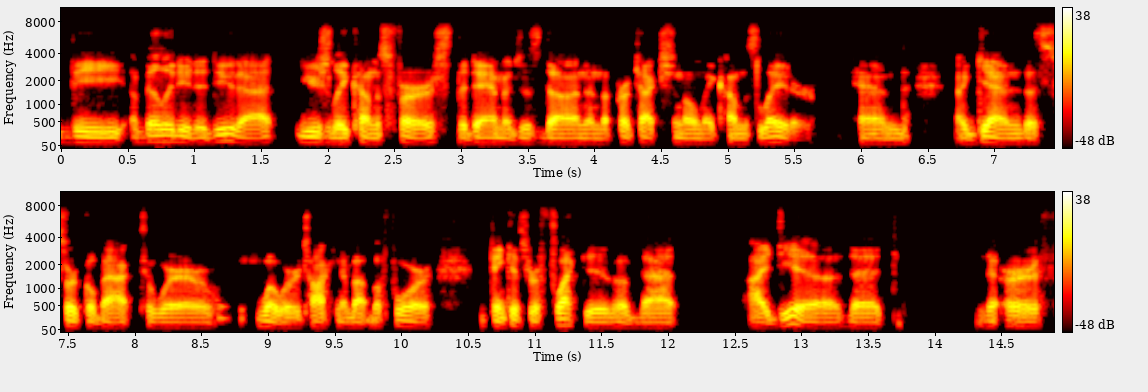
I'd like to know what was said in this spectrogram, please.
the ability to do that usually comes first. The damage is done, and the protection only comes later. And again, to circle back to where what we were talking about before, I think it's reflective of that idea that the earth,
